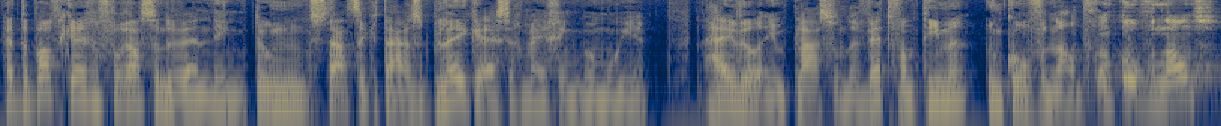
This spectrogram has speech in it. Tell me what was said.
Het debat kreeg een verrassende wending toen staatssecretaris Bleken er zich mee ging bemoeien. Hij wil in plaats van de wet van Tieme een convenant. Een convenant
